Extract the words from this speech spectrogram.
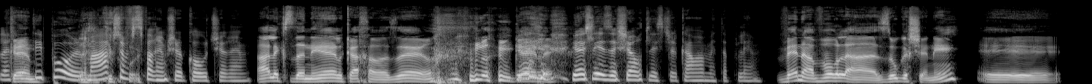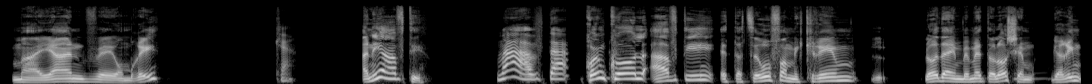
לך כן. לטיפול, מה. עכשיו ספרים של קואוצ'רים? אלכס דניאל, ככה וזה, דברים כאלה. יש לי איזה שורטליסט של כמה מטפלים. ונעבור לזוג השני, אה, מעיין ועומרי. כן. אני אהבתי. מה אהבת? קודם כל, אהבתי את הצירוף המקרים, לא יודע אם באמת או לא, שהם גרים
